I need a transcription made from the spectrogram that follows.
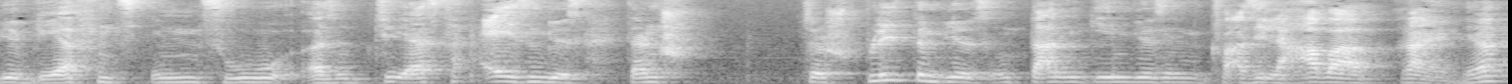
Wir werfen es in so, also zuerst vereisen wir es, dann zersplittern wir es und dann geben wir es in quasi Lava rein. Ja?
